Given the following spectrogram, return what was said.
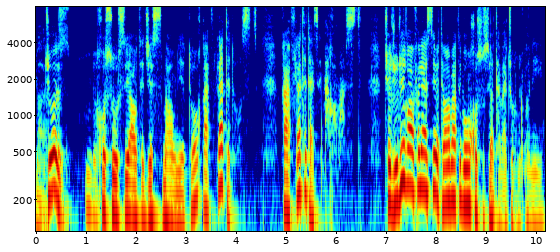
بله. جز خصوصیات جسمانی تو قفلت توست. قفلتت از این مقام است. چجوری غافل هستیم اتفاقا وقتی به اون خصوصیات توجه می‌کنیم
